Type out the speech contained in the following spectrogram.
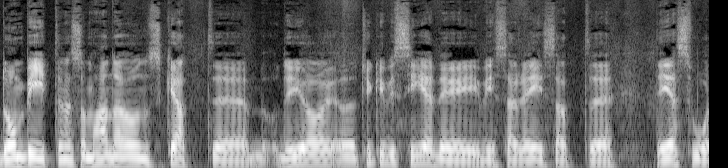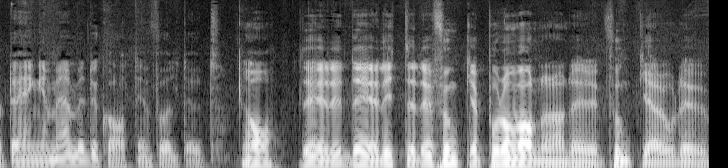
de bitarna som han har önskat. Eh, det gör, jag tycker vi ser det i vissa race att det är svårt att hänga med med Ducatin fullt ut. Ja, det är, det är lite, det funkar på de banorna det funkar och det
